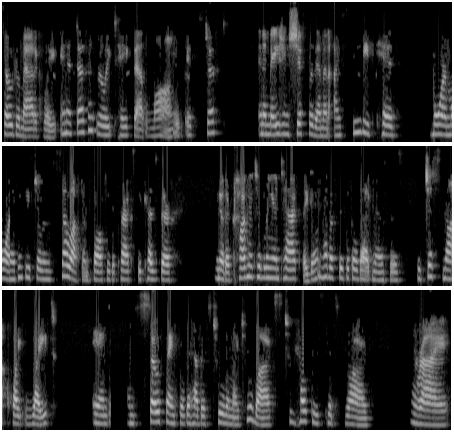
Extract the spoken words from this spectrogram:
so dramatically. And it doesn't really take that long. It, it's just an amazing shift for them. And I see these kids more and more. And I think these children so often fall through the cracks because they're you know, they're cognitively intact, they don't have a physical diagnosis, they're just not quite right. And I'm so thankful to have this tool in my toolbox to help these kids thrive. Right.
